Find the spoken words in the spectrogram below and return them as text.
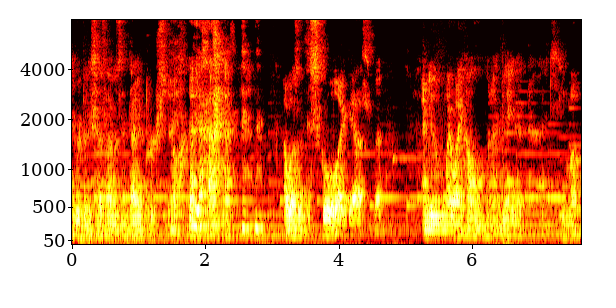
Everybody says I was in diapers still. Yeah. I wasn't in school, I guess, but I knew my way home and I made it. I came up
